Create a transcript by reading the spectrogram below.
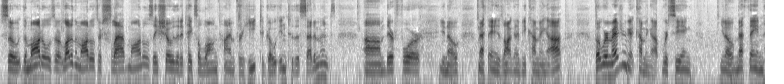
So the models, are, a lot of the models are slab models. They show that it takes a long time for heat to go into the sediments. Um, therefore, you know, methane is not going to be coming up. But we're measuring it coming up. We're seeing, you know, methane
